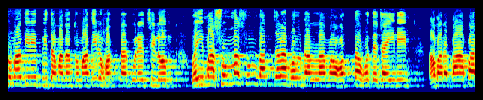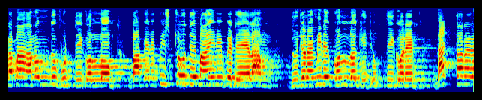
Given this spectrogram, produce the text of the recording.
তোমাদের পিতামাতা তোমাদের হত্যা করেছিল? ওই মাসুম মাসুম বাচ্চারা বলবে, আল্লাহ, আমার হত্যা হতে চাইনি। আমার বাপ আর মা আনন্দ ফুর্তি করল, বাপের পৃষ্ঠ হতে মায়ের পেটে এলাম। দুজনে মিলে করল কি যুক্তি করে? ডাক্তারের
